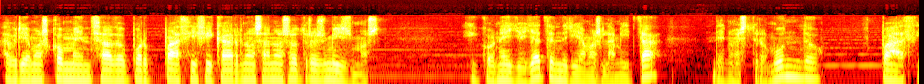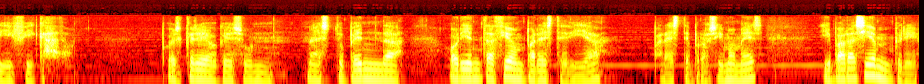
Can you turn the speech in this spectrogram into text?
habríamos comenzado por pacificarnos a nosotros mismos y con ello ya tendríamos la mitad de nuestro mundo pacificado. Pues creo que es una estupenda orientación para este día, para este próximo mes y para siempre.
